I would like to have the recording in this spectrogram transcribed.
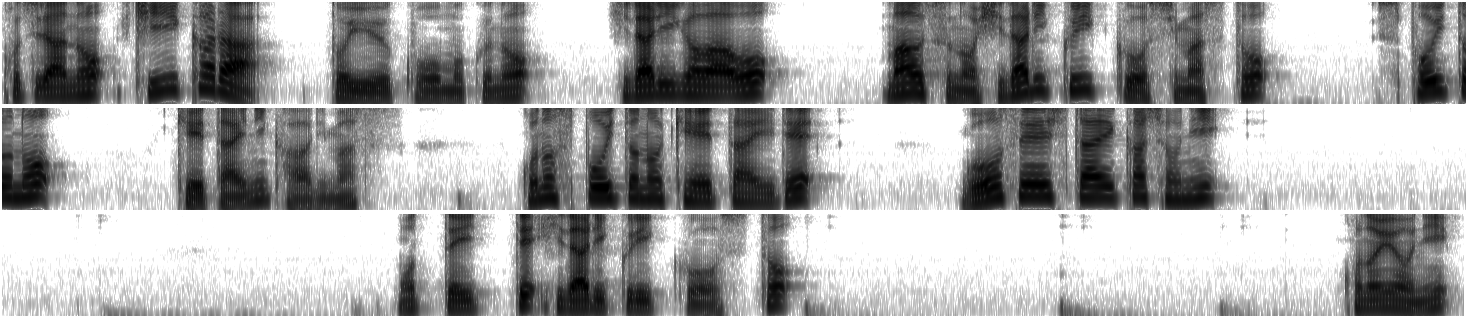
こちらのキーカラーという項目の左側をマウスの左クリックをしますと、スポイトの形態に変わります。このスポイトの形態で合成したい箇所に持っていって左クリックを押すと、このように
